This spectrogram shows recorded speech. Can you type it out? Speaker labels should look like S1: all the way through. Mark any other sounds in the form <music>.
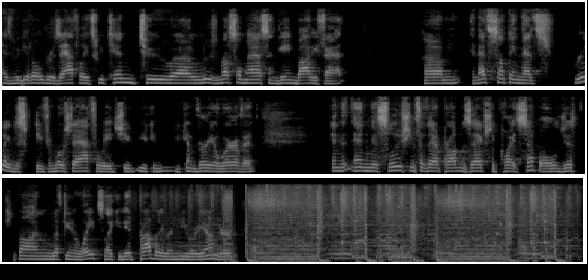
S1: as we get older as athletes, we tend to uh, lose muscle mass and gain body fat. Um, and that's something that's really discreet for most athletes. You, you can become very aware of it. And, and the solution for that problem is actually quite simple. Just keep on lifting weights like you did probably when you were younger.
